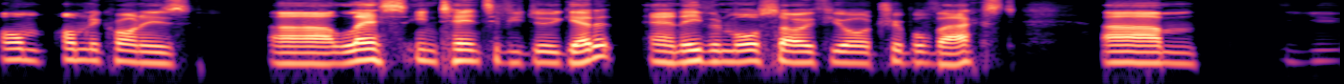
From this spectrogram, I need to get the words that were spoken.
Om- Omicron is uh, less intense if you do get it, and even more so if you're triple vaxxed. Um, you,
